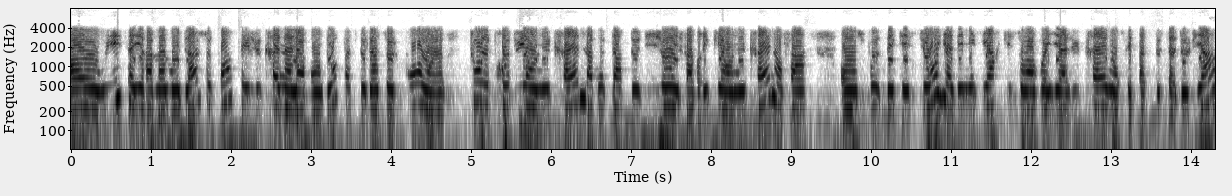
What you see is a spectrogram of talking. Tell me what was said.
Euh, oui, ça ira même au-delà, je pense, c'est l'Ukraine à l'abandon, parce que d'un seul coup, euh, tout est produit en Ukraine, la moutarde de Dijon est fabriquée en Ukraine, enfin, on se pose des questions, il y a des milliards qui sont envoyés à l'Ukraine, on ne sait pas ce que ça devient.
